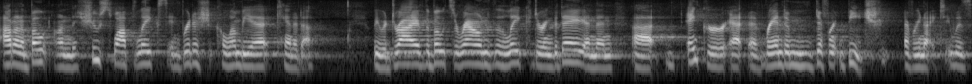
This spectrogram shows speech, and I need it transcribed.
out on a boat on the Shuswap Lakes in British Columbia, Canada. We would drive the boats around the lake during the day and then uh, anchor at a random different beach every night. It was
